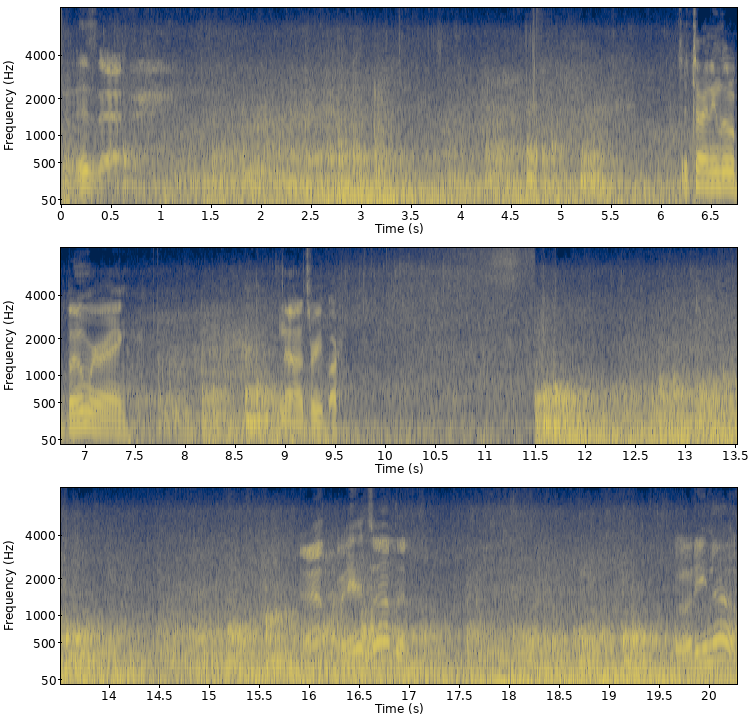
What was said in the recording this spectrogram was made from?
What is that? It's a tiny little boomerang. No, it's rebar. Yep, we hit something. What do you know?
